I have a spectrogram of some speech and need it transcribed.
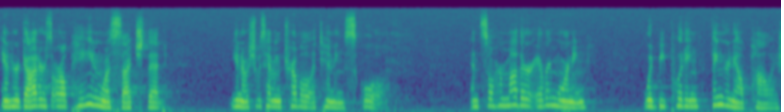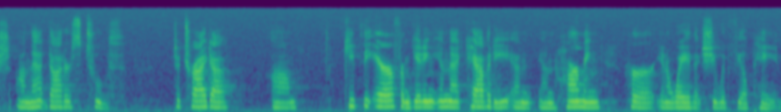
And her daughter's oral pain was such that, you know, she was having trouble attending school. And so her mother, every morning, would be putting fingernail polish on that daughter's tooth to try to um, keep the air from getting in that cavity and, and harming her in a way that she would feel pain.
